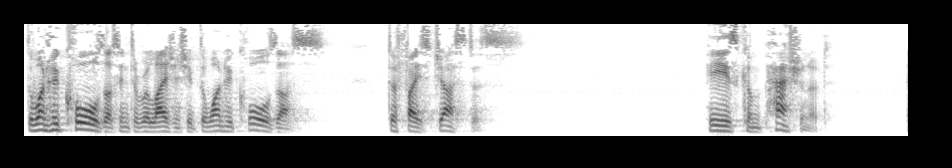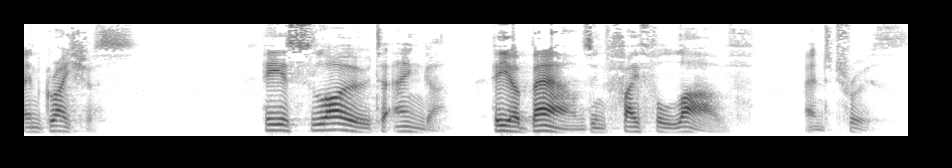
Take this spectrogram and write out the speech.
the one who calls us into relationship, the one who calls us to face justice? He is compassionate and gracious. He is slow to anger. He abounds in faithful love and truth.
